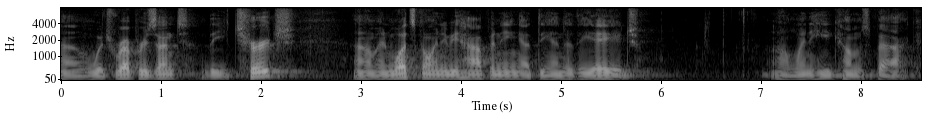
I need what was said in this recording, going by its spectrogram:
um, which represent the church, um, and what's going to be happening at the end of the age uh, when he comes back.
